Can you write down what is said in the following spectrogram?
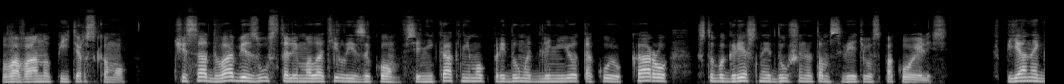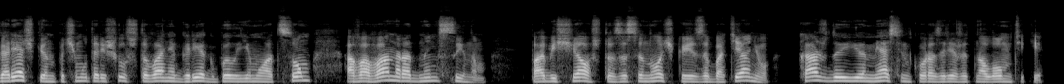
Вовану Питерскому. Часа два без устали молотил языком, все никак не мог придумать для нее такую кару, чтобы грешные души на том свете успокоились. В пьяной горячке он почему-то решил, что Ваня Грек был ему отцом, а Вован — родным сыном — Пообещал, что за сыночка и за батяню каждую ее мясинку разрежет на ломтики,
